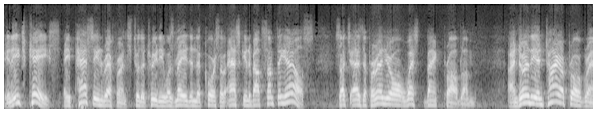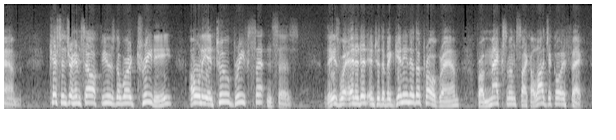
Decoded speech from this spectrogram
In each case a passing reference to the treaty was made in the course of asking about something else, such as the perennial West Bank problem, and during the entire program Kissinger himself used the word treaty only in two brief sentences. These were edited into the beginning of the program for maximum psychological effect,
